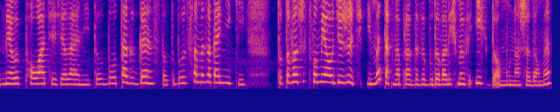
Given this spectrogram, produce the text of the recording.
miały połacie zieleni. To było tak gęsto, to były same zagajniki. To towarzystwo miało gdzie żyć i my tak naprawdę wybudowaliśmy w ich domu nasze domy.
